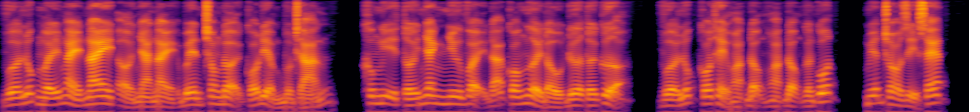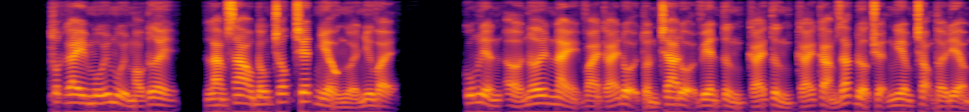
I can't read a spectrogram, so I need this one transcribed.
Vừa lúc mấy ngày nay ở nhà này bên trong đợi có điểm buồn chán, không nghĩ tới nhanh như vậy đã có người đầu đưa tới cửa, vừa lúc có thể hoạt động hoạt động gân cốt, miễn cho gì xét. Thốt gây mũi mùi máu tươi, làm sao đông chốc chết nhiều người như vậy? Cũng liền ở nơi này vài cái đội tuần tra đội viên từng cái từng cái cảm giác được chuyện nghiêm trọng thời điểm,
